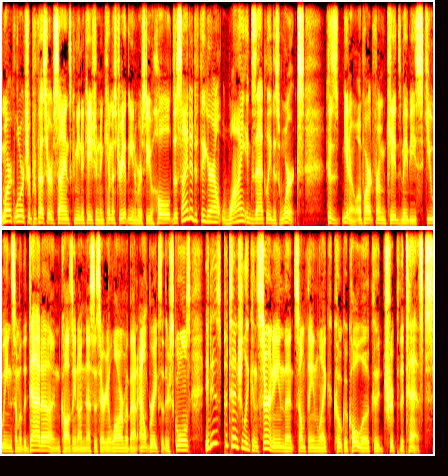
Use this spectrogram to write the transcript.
Mark Lorch, a professor of science, communication, and chemistry at the University of Hull, decided to figure out why exactly this works. Because, you know, apart from kids maybe skewing some of the data and causing unnecessary alarm about outbreaks at their schools, it is potentially concerning that something like Coca Cola could trip the tests.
